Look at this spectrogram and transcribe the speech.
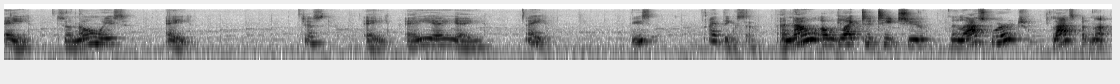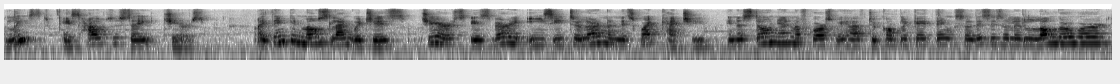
A. So no is A. Just A. A, A, A, A. Easy? I think so. And now I would like to teach you the last word, last but not least, is how to say cheers. I think in most languages, cheers is very easy to learn and it's quite catchy. In Estonian, of course, we have to complicate things, so this is a little longer word.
